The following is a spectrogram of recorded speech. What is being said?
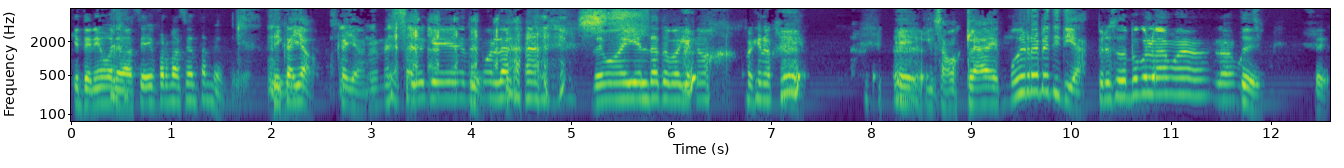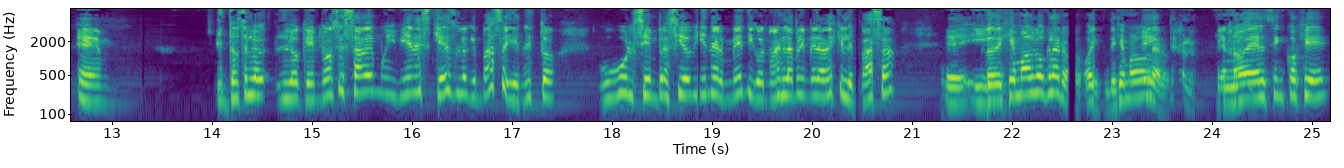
Que tenemos demasiada información también. pues. Sí, callado, callado. No es necesario que demos, la, demos ahí el dato para que no, para que nos hackeen. Eh, y usamos claves muy repetitivas, pero eso tampoco lo vamos a, lo vamos a sí. eh, entonces lo, lo que no se sabe muy bien es qué es lo que pasa y en esto Google siempre ha sido bien hermético, no es la primera vez que le pasa. eh, y, Pero dejemos algo claro. Oye, dejemos algo claro. déjalo. Que no es el 5G,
